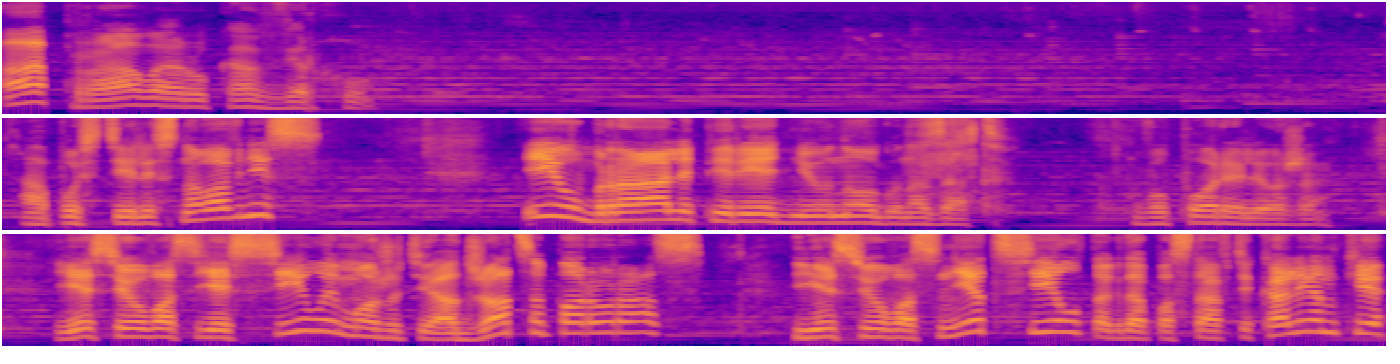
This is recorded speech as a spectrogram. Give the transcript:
а правая рука вверху. Опустились снова вниз и убрали переднюю ногу назад в упоре лежа. Если у вас есть силы, можете отжаться пару раз. Если у вас нет сил, тогда поставьте коленки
